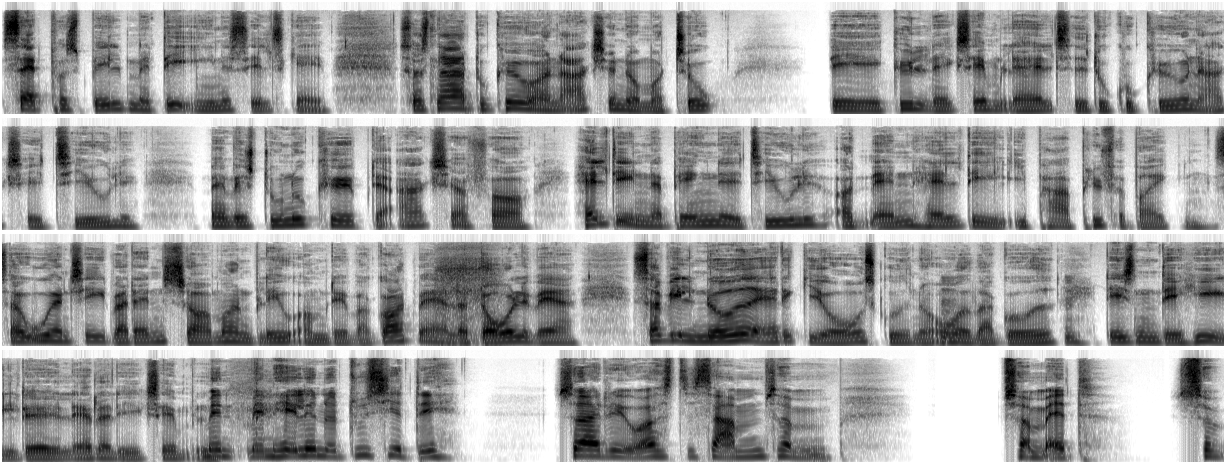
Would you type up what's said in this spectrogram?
sat på spil med det ene selskab. Så snart du køber en aktie nummer to, det gyldne eksempel er altid, at du kunne købe en aktie i Tivoli. Men hvis du nu købte aktier for halvdelen af pengene i Tivoli, og den anden halvdel i paraplyfabrikken, så uanset hvordan sommeren blev, om det var godt vejr eller dårligt vejr, så ville noget af det give overskud, når året var gået. Mm. Det er sådan det helt uh, latterlige eksempel. Men, men Helle, når du siger det, så er det jo også det samme som, som at så,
